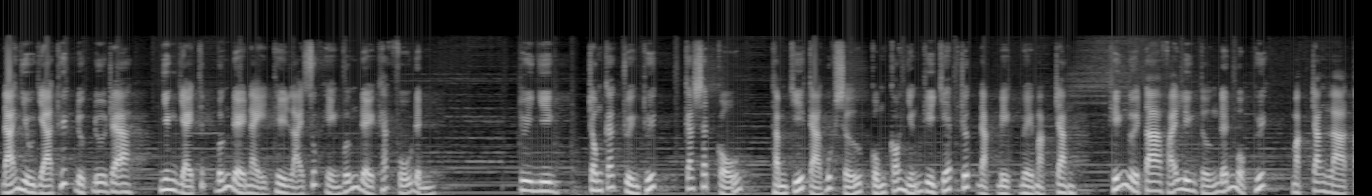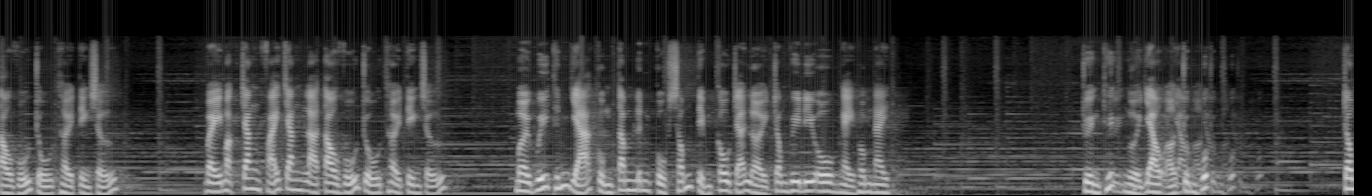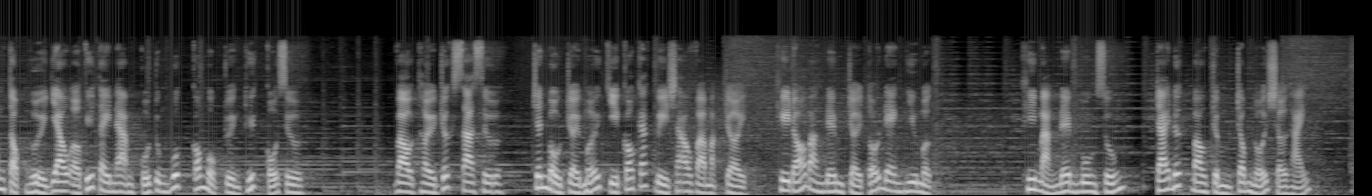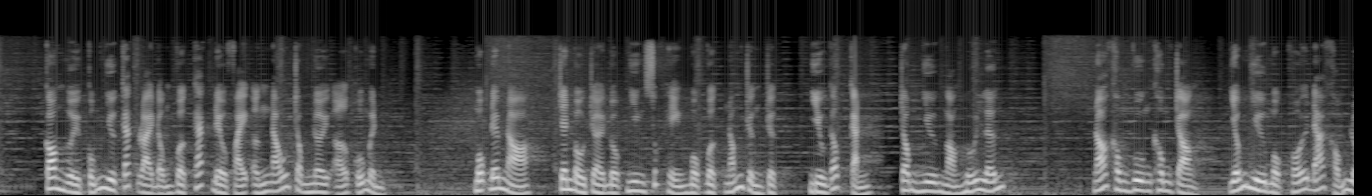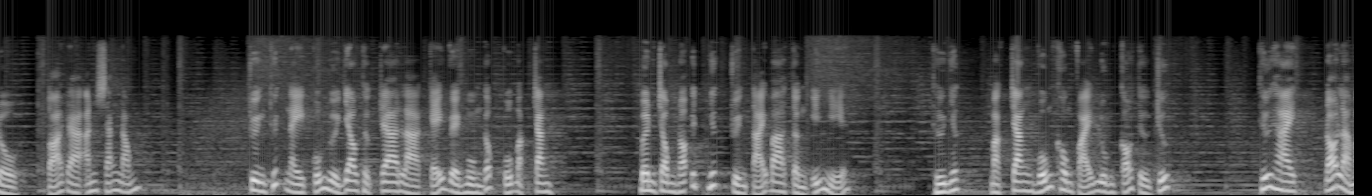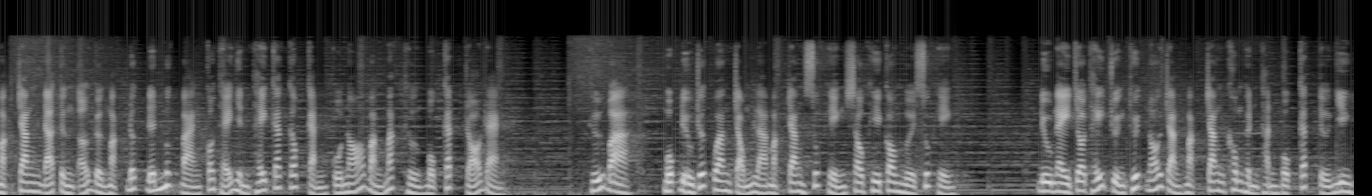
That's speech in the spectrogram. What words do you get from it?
Đã nhiều giả thuyết được đưa ra, nhưng giải thích vấn đề này thì lại xuất hiện vấn đề khác phủ định. Tuy nhiên, trong các truyền thuyết, các sách cổ, thậm chí cả quốc sử cũng có những ghi chép rất đặc biệt về mặt trăng, khiến người ta phải liên tưởng đến một thuyết mặt trăng là tàu vũ trụ thời tiền sử. Vậy mặt trăng phải chăng là tàu vũ trụ thời tiền sử? Mời quý thính giả cùng tâm linh cuộc sống tìm câu trả lời trong video ngày hôm nay. Truyền thuyết người giao ở Trung Quốc trong tộc người Giao ở phía tây nam của Trung Quốc có một truyền thuyết cổ xưa. Vào thời rất xa xưa, trên bầu trời mới chỉ có các vì sao và mặt trời, khi đó ban đêm trời tối đen như mực. Khi màn đêm buông xuống, trái đất bao trùm trong nỗi sợ hãi. Con người cũng như các loài động vật khác đều phải ẩn náu trong nơi ở của mình. Một đêm nọ, trên bầu trời đột nhiên xuất hiện một vật nóng rừng rực, nhiều góc cạnh, trông như ngọn núi lớn. Nó không vuông không tròn, giống như một khối đá khổng lồ, tỏa ra ánh sáng nóng. Truyền thuyết này của người Giao thực ra là kể về nguồn gốc của mặt trăng. Bên trong nó ít nhất truyền tải 3 tầng ý nghĩa. Thứ nhất, mặt trăng vốn không phải luôn có từ trước. Thứ hai, đó là mặt trăng đã từng ở gần mặt đất đến mức bạn có thể nhìn thấy các góc cạnh của nó bằng mắt thường một cách rõ ràng. Thứ ba, một điều rất quan trọng là mặt trăng xuất hiện sau khi con người xuất hiện. Điều này cho thấy truyền thuyết nói rằng mặt trăng không hình thành một cách tự nhiên.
